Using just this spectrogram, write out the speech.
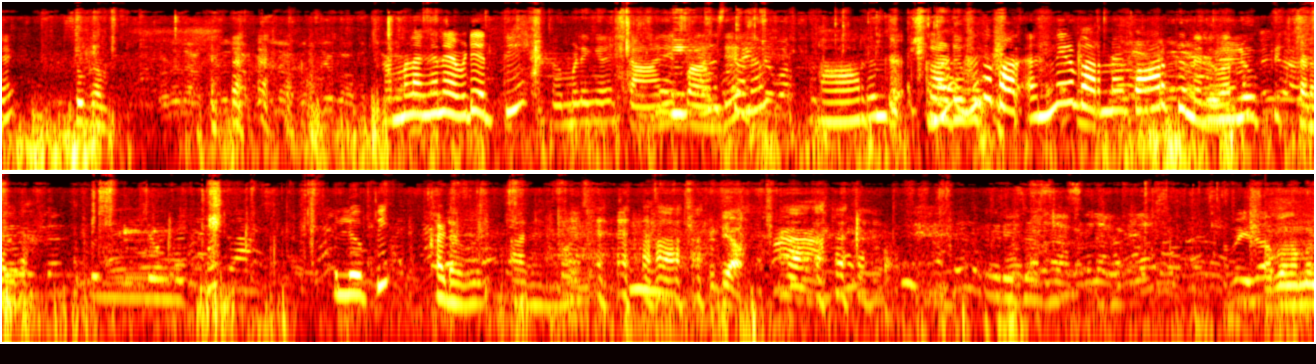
ഏ? നമ്മളങ്ങനെ എവിടെ എത്തി? നമ്മളിങ്ങനെ എന്തിനു പറഞ്ഞ? പാർക്ക്? ഉല്ലൂപ്പി കടവ്. അപ്പൊ നമ്മൾ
